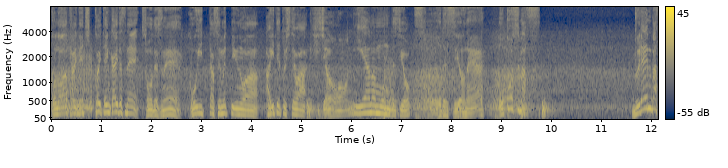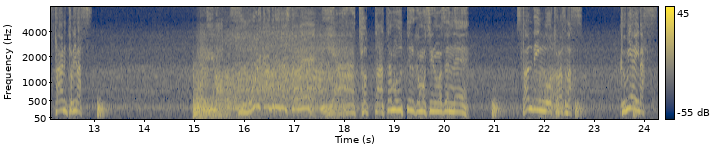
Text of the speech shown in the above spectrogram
この辺りでちっこい展開ですねそうですね。こういった攻めっていうのは、相手としては非常に嫌なもんですよ。そうですよね起こしますブレーンバスターに取ります今、すごい角度でしたね。いやー、ちょっと頭打ってるかもしれませんね。スタンディングを取らせます組み合います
